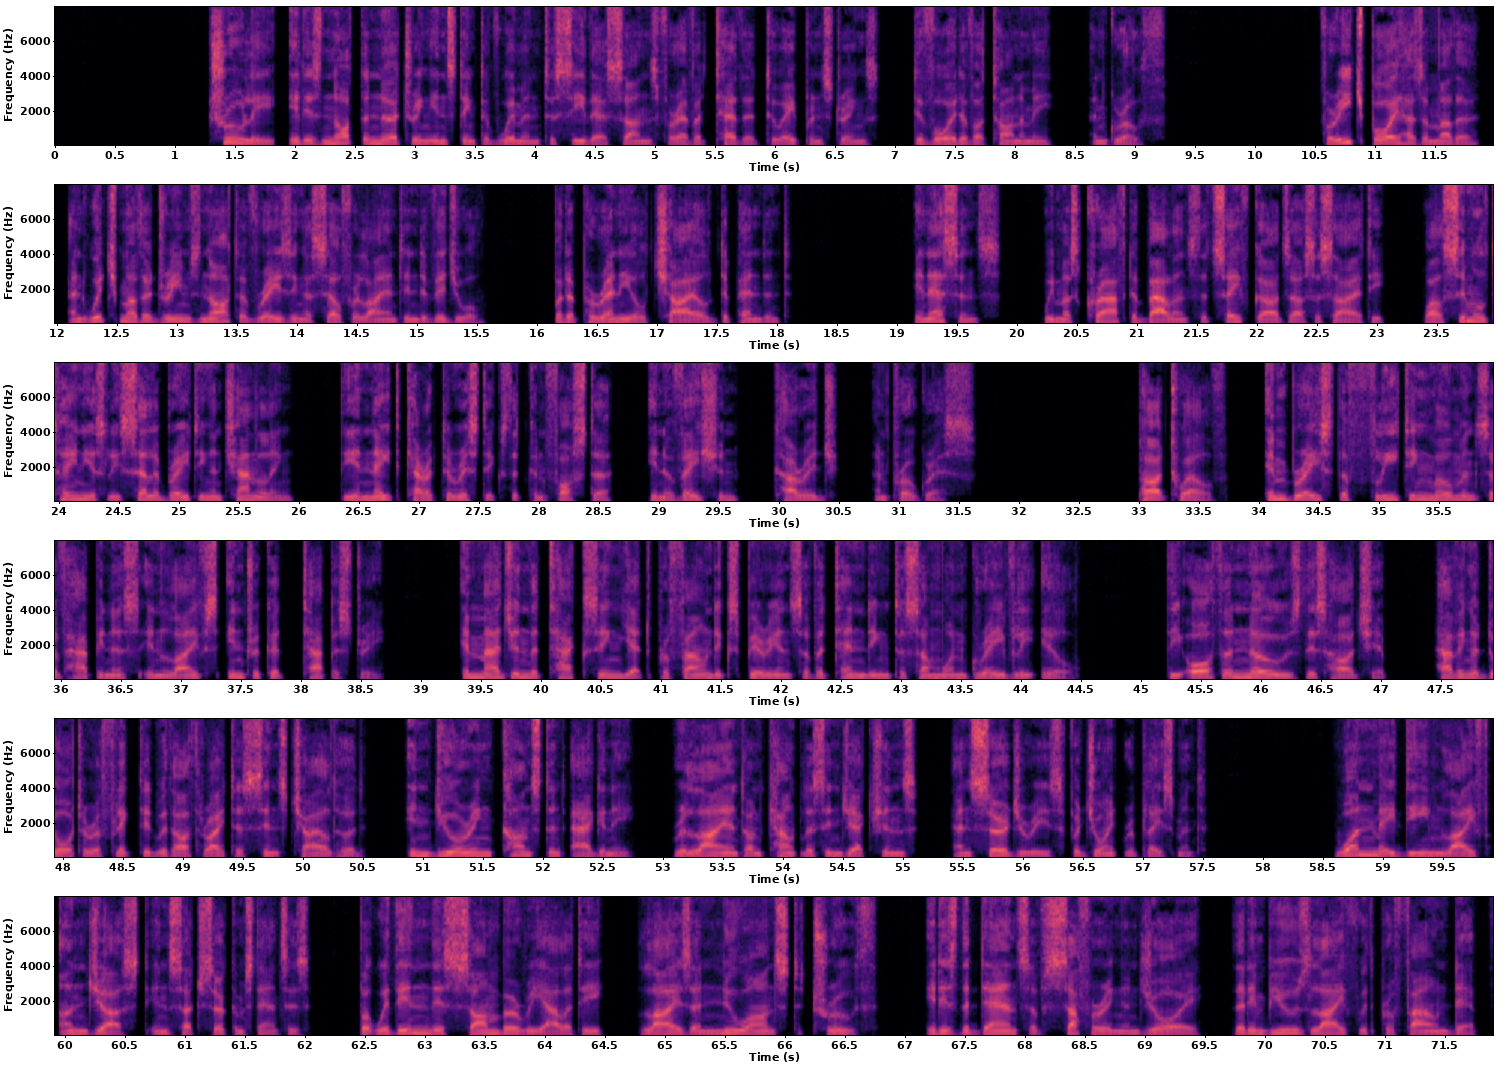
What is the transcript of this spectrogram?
Truly, it is not the nurturing instinct of women to see their sons forever tethered to apron strings, devoid of autonomy and growth. For each boy has a mother, and which mother dreams not of raising a self reliant individual, but a perennial child dependent? In essence, we must craft a balance that safeguards our society while simultaneously celebrating and channeling the innate characteristics that can foster innovation, courage, and progress. Part 12 Embrace the fleeting moments of happiness in life's intricate tapestry. Imagine the taxing yet profound experience of attending to someone gravely ill. The author knows this hardship, having a daughter afflicted with arthritis since childhood, enduring constant agony, reliant on countless injections, and surgeries for joint replacement. One may deem life unjust in such circumstances, but within this somber reality lies a nuanced truth. It is the dance of suffering and joy that imbues life with profound depth.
